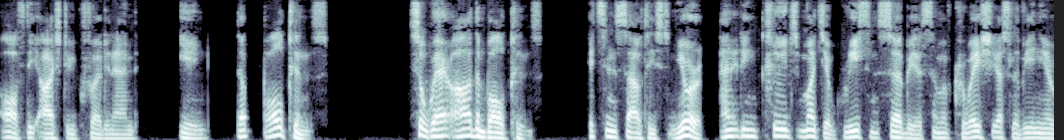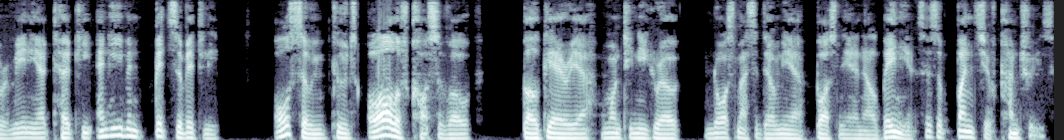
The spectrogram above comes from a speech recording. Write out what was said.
of the Archduke Ferdinand in the Balkans. So where are the Balkans? It's in southeastern Europe, and it includes much of Greece and Serbia, some of Croatia, Slovenia, Romania, Turkey, and even bits of Italy. Also includes all of Kosovo, Bulgaria, Montenegro, North Macedonia, Bosnia, and Albania. So there's a bunch of countries.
